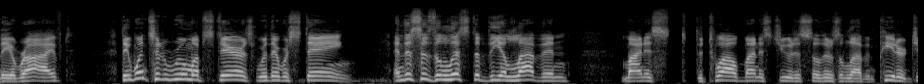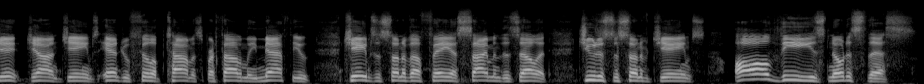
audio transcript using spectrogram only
they arrived, they went to the room upstairs where they were staying. And this is the list of the 11 minus the 12 minus Judas, so there's 11. Peter, J- John, James, Andrew, Philip, Thomas, Bartholomew, Matthew, James, the son of Alphaeus, Simon the Zealot, Judas, the son of James. All these, notice this,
